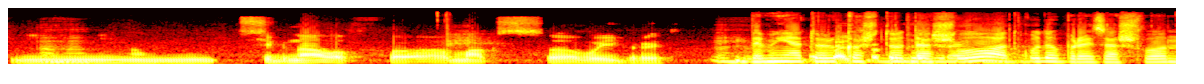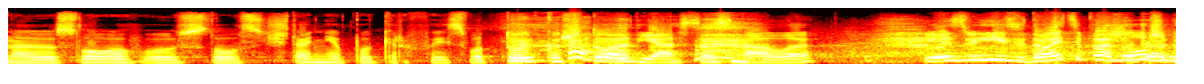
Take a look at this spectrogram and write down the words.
угу. сигналов а, Макс выиграет. До меня только что дошло, откуда произошло на слово словосочетание покерфейс. Вот только что я осознала. извините, давайте продолжим.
